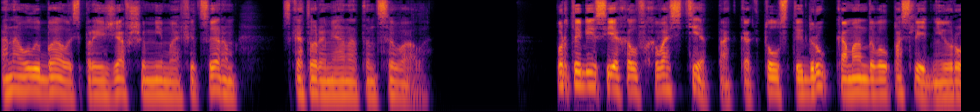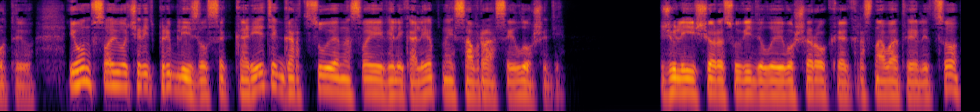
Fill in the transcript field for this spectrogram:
Она улыбалась проезжавшим мимо офицерам, с которыми она танцевала. Портебис ехал в хвосте, так как толстый друг командовал последнюю ротою, и он, в свою очередь, приблизился к карете, горцуя на своей великолепной соврасой лошади. Жюли еще раз увидела его широкое красноватое лицо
